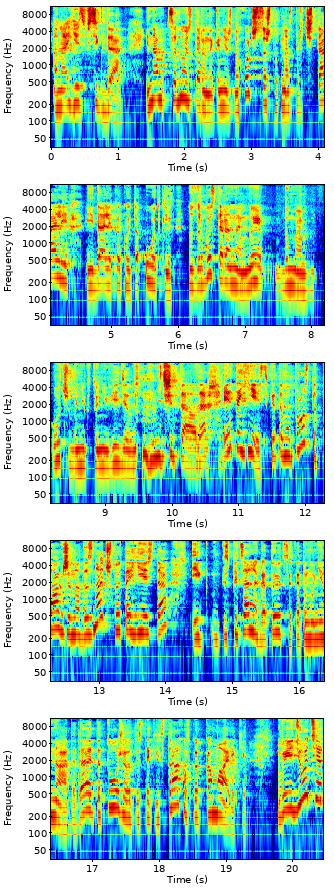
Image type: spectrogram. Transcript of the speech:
она есть всегда. И нам, с одной стороны, конечно, хочется, чтобы нас прочитали и дали какой-то отклик, но с другой стороны, мы думаем, лучше бы никто не видел и не читал, да? И это есть. К этому просто также надо знать, что это есть, да, и специально готовиться к этому не надо, да. Это тоже вот из таких страхов, как комарики. Вы идете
